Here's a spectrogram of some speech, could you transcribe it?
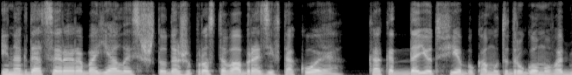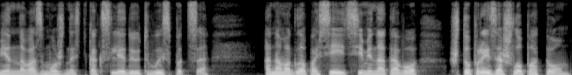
Иногда Церера боялась, что даже просто вообразив такое, как отдает Фебу кому-то другому в обмен на возможность как следует выспаться, она могла посеять семена того, что произошло потом.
